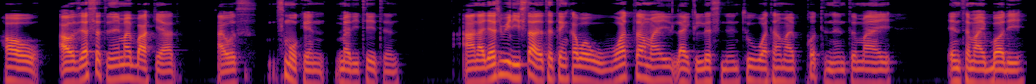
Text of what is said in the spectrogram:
How I was just sitting in my backyard. I was smoking, meditating. And I just really started to think about what am I like listening to? What am I putting into my into my body?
